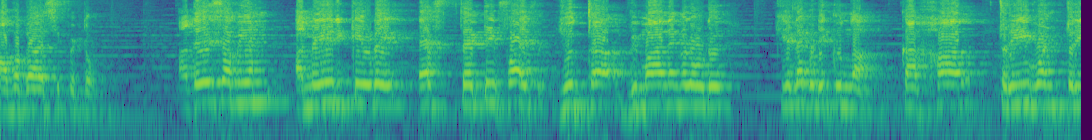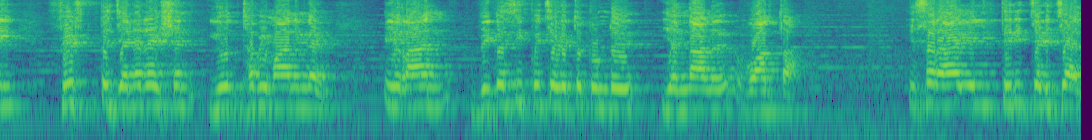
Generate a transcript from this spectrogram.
അവകാശപ്പെട്ടു. അതേസമയം അമേരിക്കയുടെ എഫ് തേർട്ടി ഫൈവ് യുദ്ധ വിമാനങ്ങളോട് കിടപിടിക്കുന്ന Qaher three one three fifth generation യുദ്ധ വിമാനങ്ങൾ ഇറാൻ വികസിപ്പിച്ചെടുത്തിട്ടുണ്ട് എന്നാണ് വാർത്ത. ഇസ്രായേൽ തിരിച്ചടിച്ചാൽ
